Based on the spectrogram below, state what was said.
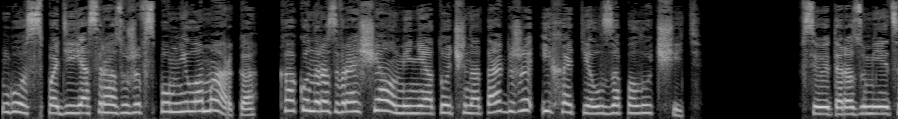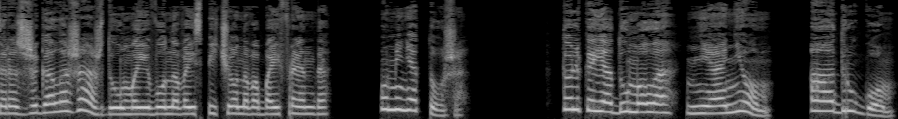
Господи, я сразу же вспомнила Марка, как он развращал меня точно так же и хотел заполучить. Все это, разумеется, разжигало жажду у моего новоиспеченного бойфренда. У меня тоже. Только я думала не о нем, а о другом.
